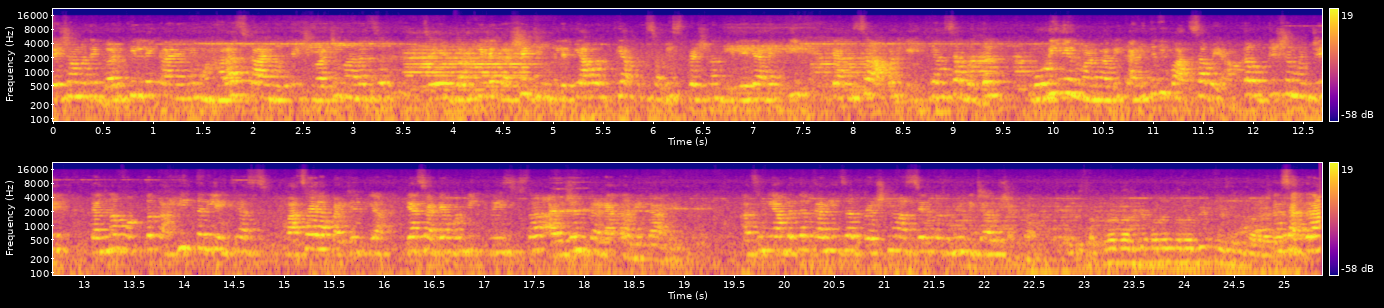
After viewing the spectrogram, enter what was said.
त्याच्यामध्ये गडकिल्ले काय आहे महाराज काय होते? शिवाजी महाराज जे गडकिल्ले कसे जिंकले त्यावरती आपण सव्वीस प्रश्न दिलेले आहेत की त्यांचं आपण इतिहासाबद्दल गोडी निर्माण व्हावी काहीतरी वाचावे. आपला उद्देश म्हणजे त्यांना फक्त काहीतरी इतिहास वाचायला पाहिजे. या- यासाठी आपण ती क्वीजचं आयोजन करण्यात आलेलं आहे. अजून याबद्दल काही जर प्रश्न असेल तर तुम्ही विचारू शकता. सतरा तारखेपर्यंत करायचं. सतरा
